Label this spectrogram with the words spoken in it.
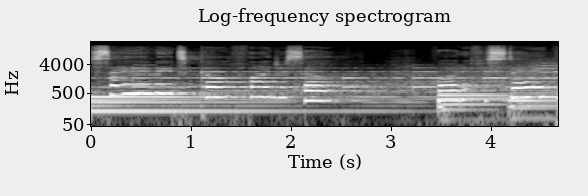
Say you need to go find yourself. What if you stay?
